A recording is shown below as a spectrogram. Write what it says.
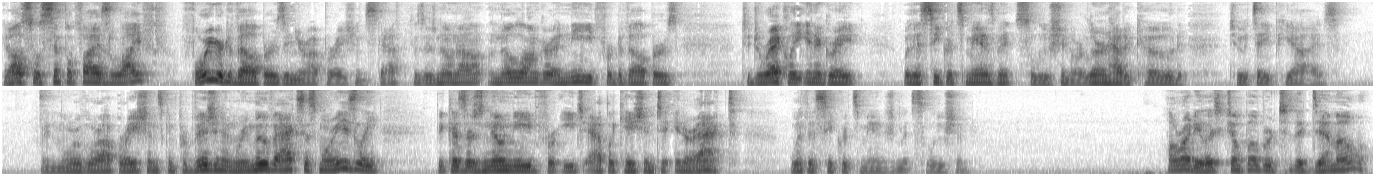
It also simplifies life for your developers and your operations staff because there's no, no, no longer a need for developers to directly integrate with a secrets management solution or learn how to code to its APIs. And more of our operations can provision and remove access more easily because there's no need for each application to interact with a secrets management solution. Alrighty, let's jump over to the demo.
